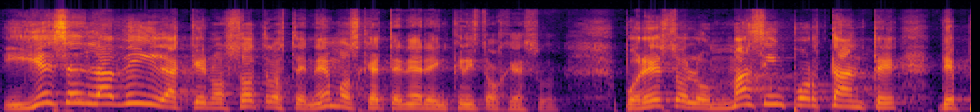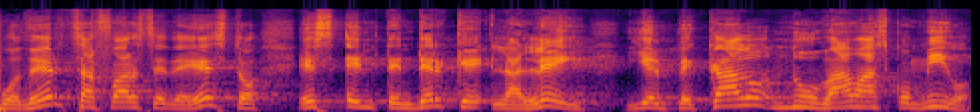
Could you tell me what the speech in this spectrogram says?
Y esa es la vida que nosotros tenemos que tener en Cristo Jesús. Por eso lo más importante de poder zafarse de esto es entender que la ley y el pecado no va más conmigo.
